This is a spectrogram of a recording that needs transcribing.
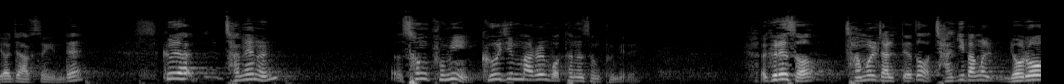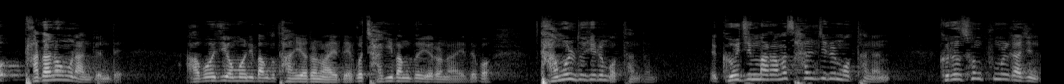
여자 학생인데 그 자매는 성품이 거짓말을 못하는 성품이래요. 그래서 잠을 잘 때도 자기 방을 열어 닫아놓으면 안 된대. 아버지, 어머니 방도 다 열어놔야 되고 자기 방도 열어놔야 되고 담을 두지를 못한다. 거짓말하면 살지를 못하는 그런 성품을 가진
